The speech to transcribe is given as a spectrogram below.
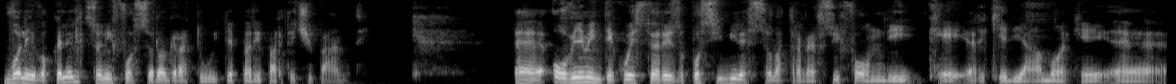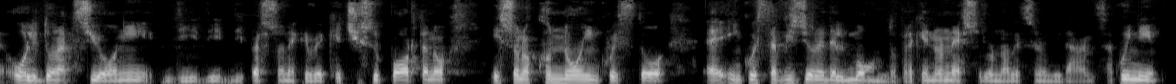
volevo che le lezioni fossero gratuite per i partecipanti. Eh, ovviamente questo è reso possibile solo attraverso i fondi che richiediamo che, eh, o le donazioni di, di, di persone che, che, ci supportano e sono con noi in, questo, eh, in questa visione del mondo, perché non è solo una lezione di danza. Quindi,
